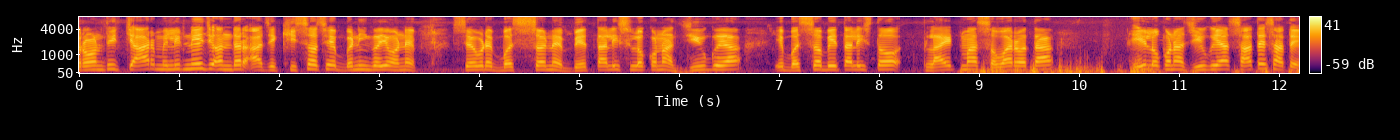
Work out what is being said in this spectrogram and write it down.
ત્રણથી ચાર મિનિટની જ અંદર આ જે કિસ્સો છે બની ગયો અને છેવડે બસો ને બેતાલીસ લોકોના જીવ ગયા. એ બસો બેતાલીસ તો ફ્લાઇટમાં સવાર હતા. એ લોકોના જીવ ગયા. સાથે સાથે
